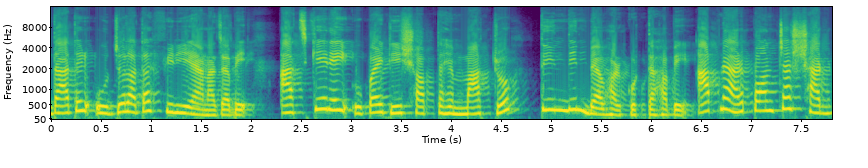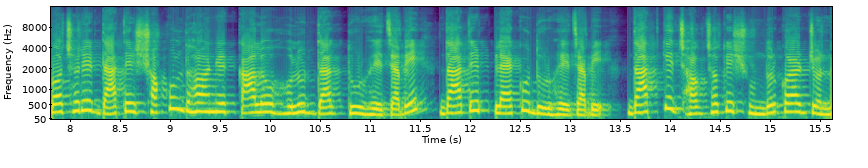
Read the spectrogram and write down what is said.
দাঁতের উজ্জ্বলতা ফিরিয়ে আনা যাবে। আজকের এই উপায়টি সপ্তাহে মাত্র তিন দিন ব্যবহার করতে হবে। আপনার পঞ্চাশ ষাট বছরের দাঁতের সকল ধরনের কালো হলুদ দাগ দূর হয়ে যাবে, দাঁতের প্ল্যাকও দূর হয়ে যাবে। দাঁতকে ঝকঝকে সুন্দর করার জন্য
